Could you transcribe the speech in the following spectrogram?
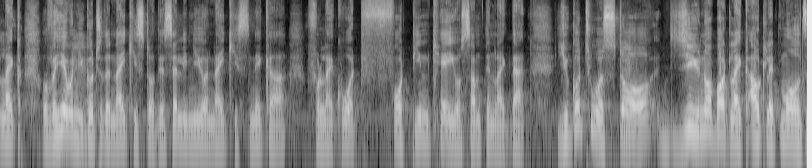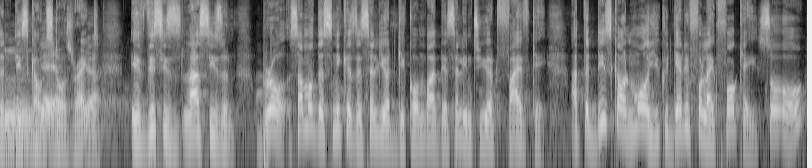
Like over here, when you mm. go to the Nike store, they're selling you a Nike sneaker for like what 14k or something like that. You go to a store, gee, you know about like outlet malls and mm-hmm. discount yeah, stores, right? yeah. If this is last season, bro, some of the sneakers they sell you at Gikomba, they're selling to you at 5k. At the discount mall, you could get it for like 4k. So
